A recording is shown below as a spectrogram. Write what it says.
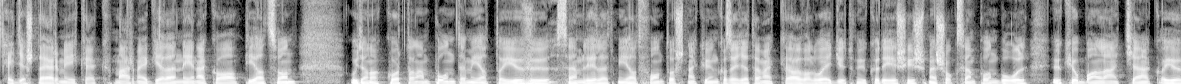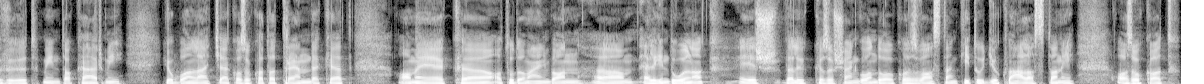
egyes termékek már megjelennének a piacon. Ugyanakkor talán pont emiatt a jövő szemlélet miatt fontos nekünk az egyetemekkel való együttműködés is, mert sok szempontból ők jobban látják a jövőt, mint akármi. Jobban látják azokat a trendeket, amelyek a tudományban elindulnak, és velük közösen gondolkozva aztán ki tudjuk választani azokat,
